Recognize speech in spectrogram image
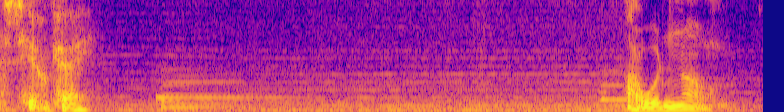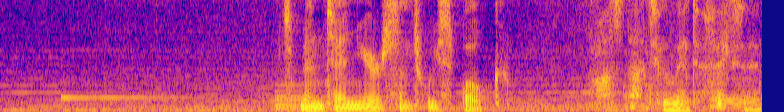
Is he okay? I wouldn't know. It's been 10 years since we spoke. Well, it's not too late to fix it.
